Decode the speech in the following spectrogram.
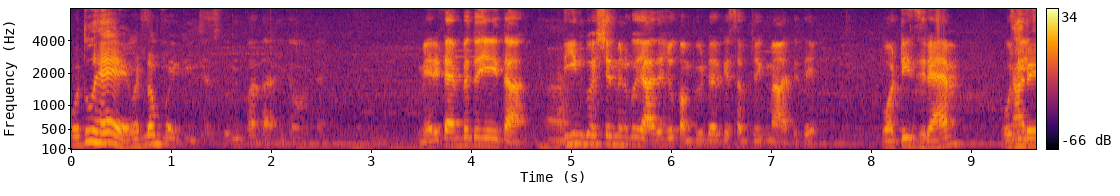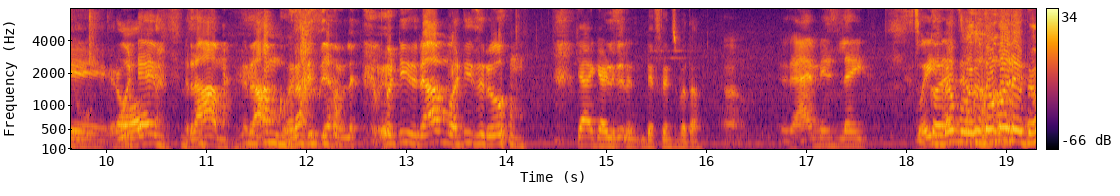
वो तू है मतलब टीचर्स को भी पता नहीं होता है मेरे टाइम पे तो यही था। हाँ। तीन क्वेश्चन मेरे को याद है जो कंप्यूटर के सब्जेक्ट में आते थे। व्हाट इज़ रैम अरे, वो राम राम बोलते थे हम लोग। What is RAM what is ROM क्या क्या डिफरेंस बता? रैम इज़ लाइक तो करो बोल तो पड़े तो।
